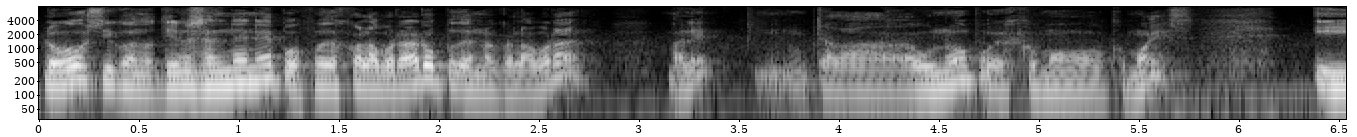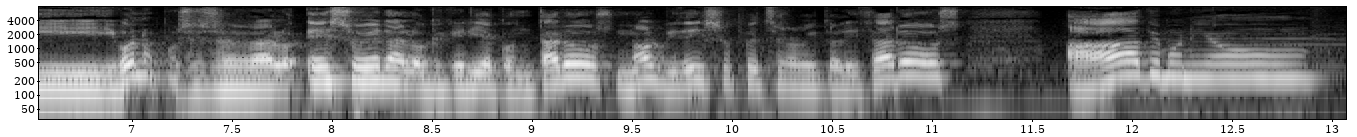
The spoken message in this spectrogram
Luego, si cuando tienes el nene, pues puedes colaborar o puedes no colaborar, ¿vale? Cada uno, pues como, como es. Y bueno, pues eso era, lo, eso era lo que quería contaros. No olvidéis, sospechosos, habitualizaros. ¡A demonio!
